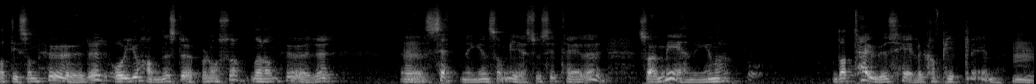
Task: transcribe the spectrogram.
at de som hører, og Johannes døperen også, når han hører eh, mm. setningen som Jesus siterer, så er meningen da taues hele kapitlet inn. Mm.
